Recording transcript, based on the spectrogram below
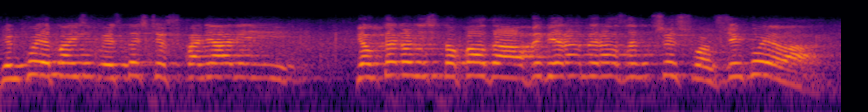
Dziękuję Państwu, jesteście wspaniali. 5 listopada wybieramy razem przyszłość. Dziękuję Wam.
